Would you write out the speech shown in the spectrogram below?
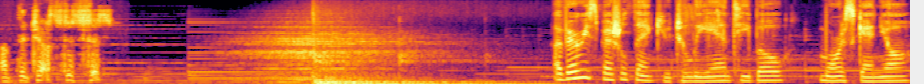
of the justice system. A very special thank you to Leanne Thibault, Maurice Gagnon,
